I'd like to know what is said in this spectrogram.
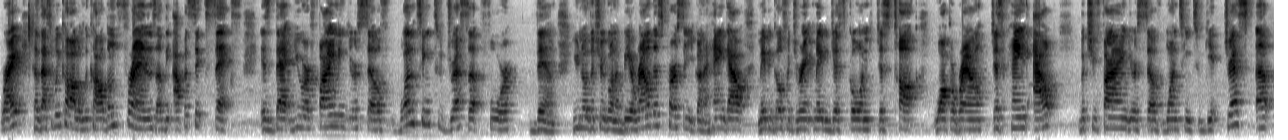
right? Because that's what we call them. We call them friends of the opposite sex, is that you are finding yourself wanting to dress up for them. You know that you're going to be around this person, you're going to hang out, maybe go for drink, maybe just go and just talk, walk around, just hang out but you find yourself wanting to get dressed up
